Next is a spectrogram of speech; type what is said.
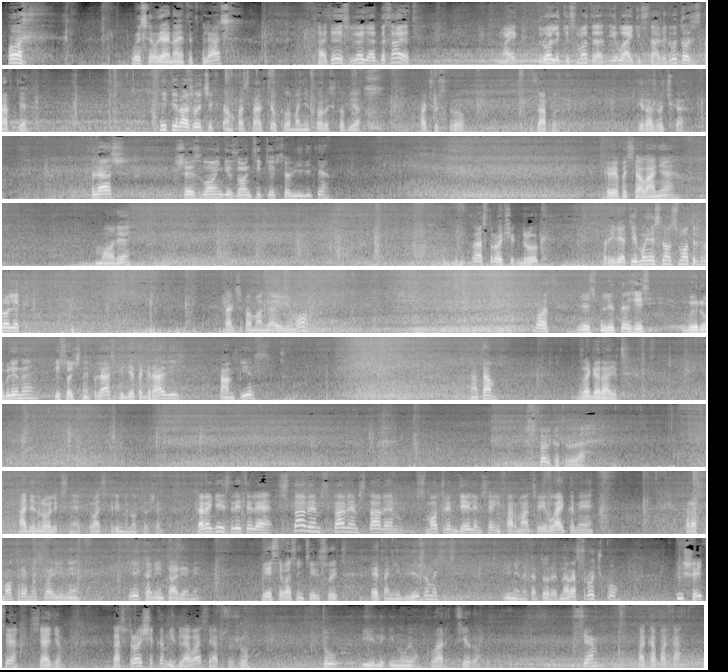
Ой. Вышел я на этот пляж. А здесь люди отдыхают. Мои ролики смотрят и лайки ставят. Вы тоже ставьте. И пирожочек там поставьте около монитора, чтобы я почувствовал запах пирожочка. Пляж, шезлонги, зонтики, все видите. Крепость Алания, море. Застройщик друг. Привет ему, если он смотрит ролик. Также помогаю ему. Вот, есть плиты, здесь вырублены, песочный пляж, где-то гравий, там пирс, а там загорают. Столько труда. Один ролик снять, 23 минуты уже. Дорогие зрители, ставим, ставим, ставим, смотрим, делимся информацией, лайками, просмотрами своими и комментариями. Если вас интересует эта недвижимость, именно которая на рассрочку, пишите, сядем с застройщиком и для вас я обсужу ту или иную квартиру. Всем пока-пока.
